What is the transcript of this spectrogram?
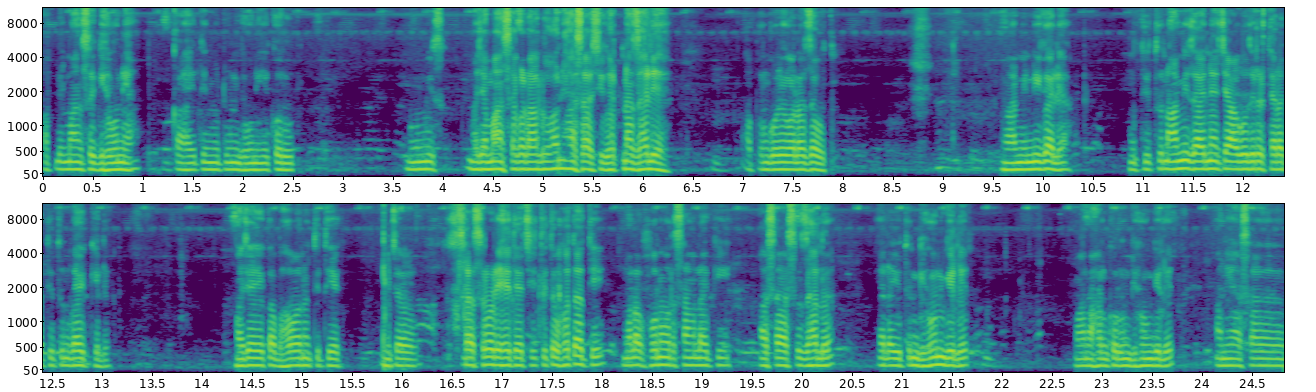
आपली माणसं घेऊन या. काय ते मिटून घेऊन हे करू. मग मी माझ्या माणसाकडे आलो आणि असं अशी घटना झाली आहे. आपण गोळेवाला जाऊ. आम्ही निघाल्या. मग तिथून आम्ही जाण्याच्या अगोदरच त्याला तिथून गायब केलं. माझ्या एका भावानं तिथे एक आमच्या सासरवाडी आहे त्याची तिथं होता ते. मला फोनवर सांगला की असं असं झालं. याला इथून घेऊन गेलेत. मानहान करून घेऊन गेलेत. आणि असा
